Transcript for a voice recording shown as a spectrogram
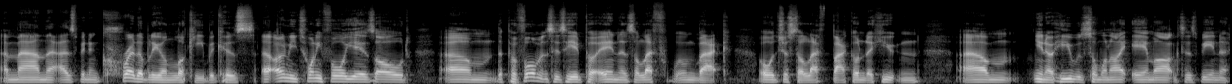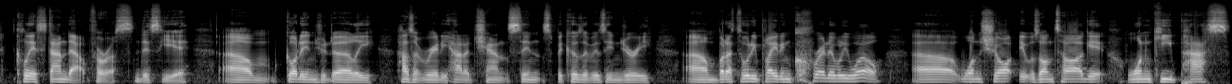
a man that has been incredibly unlucky because at only 24 years old, um, the performances he had put in as a left wing back or just a left back under Hughton, um, you know, he was someone I earmarked as being a clear standout for us this year. Um, got injured early, hasn't really had a chance since because of his injury, um, but I thought he played incredibly well. Uh, one shot, it was on target. One key pass,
